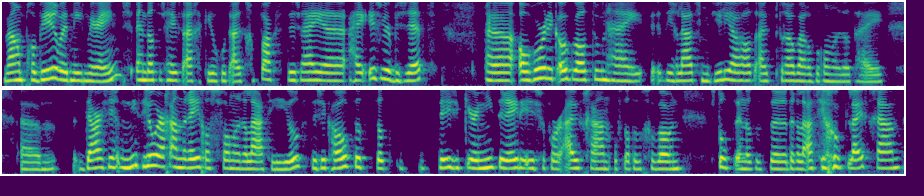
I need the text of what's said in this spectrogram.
waarom proberen we het niet meer eens? En dat is, heeft eigenlijk heel goed uitgepakt. Dus hij, hij is weer bezet. Uh, al hoorde ik ook wel toen hij die relatie met Julia had uit betrouwbare bronnen dat hij um, daar zich niet heel erg aan de regels van een relatie hield. Dus ik hoop dat dat deze keer niet de reden is voor uitgaan of dat het gewoon stopt en dat het uh, de relatie goed blijft gaan.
